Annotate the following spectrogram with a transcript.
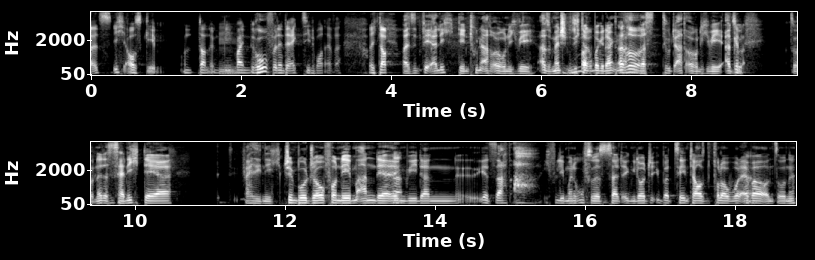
als ich ausgeben und dann irgendwie Mhm. meinen Ruf in den Dreck ziehen, whatever. Und ich glaube, Weil sind wir ehrlich, denen tun 8 Euro nicht weh. Also Menschen, die sich darüber Gedanken Also- machen, das tut 8 Euro nicht weh. Also Genau. so, ne, das ist ja nicht der, weiß ich nicht, Jimbo Joe von nebenan, der Ja. irgendwie dann äh, jetzt sagt, ah, ich verliere meinen Ruf, sondern das ist halt irgendwie Leute über 10.000 Follower, whatever und so, ne.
